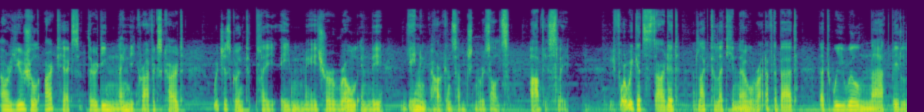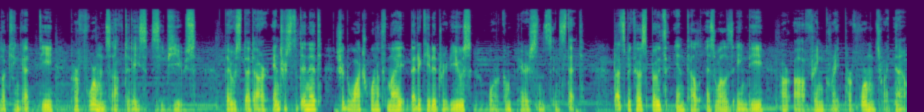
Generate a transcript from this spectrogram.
our usual RTX 3090 graphics card, which is going to play a major role in the gaming power consumption results, obviously. Before we get started, I'd like to let you know right off the bat that we will not be looking at the performance of today's CPUs. Those that are interested in it should watch one of my dedicated reviews or comparisons instead. That's because both Intel as well as AMD are offering great performance right now.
